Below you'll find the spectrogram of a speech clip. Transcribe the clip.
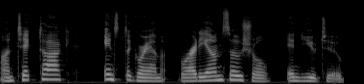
on TikTok, Instagram, Variety on Social, and YouTube.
